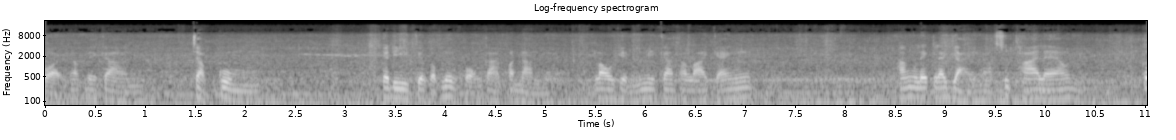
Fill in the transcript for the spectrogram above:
บ่อยๆครับในการจับกลุ่มคดีเกี่ยวกับเรื่องของการพนันนะเราเห็นมีการทลายแก๊งทั้งเล็กและใหญ่นะสุดท้ายแล้วก็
